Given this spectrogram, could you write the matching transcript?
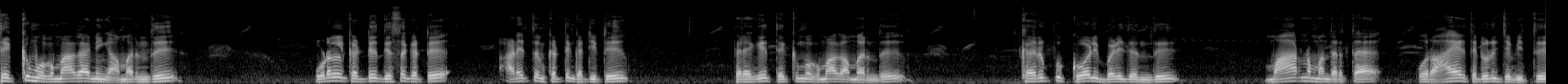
தெற்கு முகமாக நீங்கள் அமர்ந்து உடல் கட்டு திசை கட்டு அனைத்தும் கட்டும் கட்டிட்டு பிறகு தெற்கு முகமாக அமர்ந்து கருப்பு கோழி பலி தந்து மாரண மந்திரத்தை ஒரு ஆயிரத்தி எட்நூறு ஜபித்து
